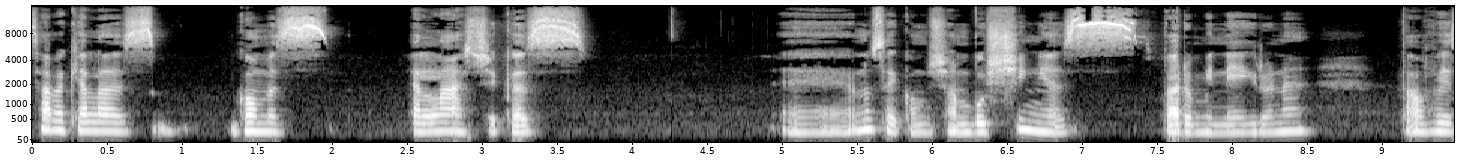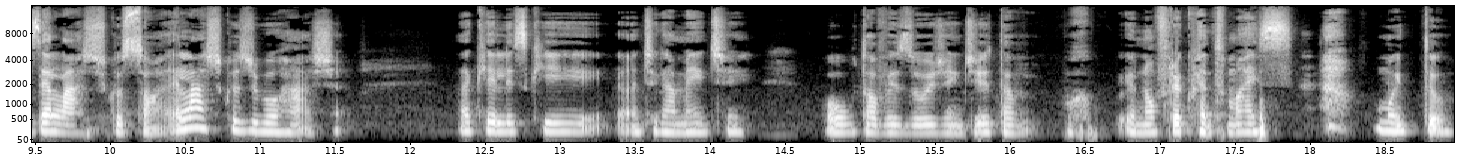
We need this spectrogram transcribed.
Sabe aquelas gomas elásticas? É, eu não sei como chama, buchinhas para o mineiro, né? Talvez elásticos só, elásticos de borracha. Aqueles que antigamente, ou talvez hoje em dia, eu não frequento mais muito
